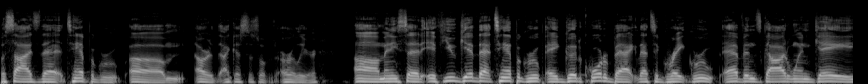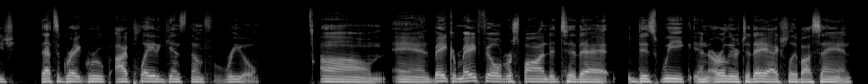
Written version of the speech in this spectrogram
Besides that Tampa group, um, or I guess this was earlier." Um, and he said, "If you give that Tampa group a good quarterback, that's a great group. Evans, Godwin, Gage, that's a great group. I played against them for real." Um, and Baker Mayfield responded to that this week and earlier today, actually, by saying,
